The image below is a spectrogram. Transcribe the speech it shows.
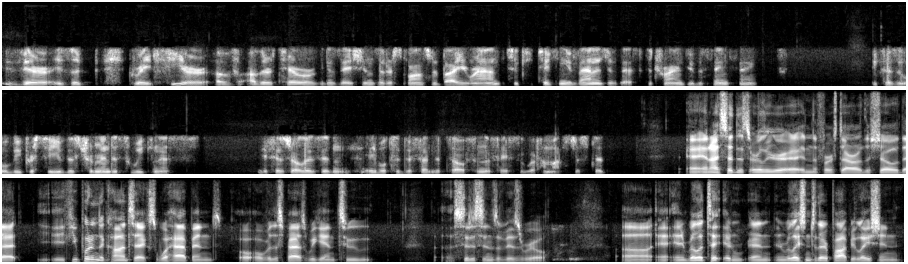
there is a great fear of other terror organizations that are sponsored by Iran to taking advantage of this to try and do the same thing, because it will be perceived as tremendous weakness if Israel isn't able to defend itself in the face of what Hamas just did. And I said this earlier uh, in the first hour of the show that if you put into context what happened over this past weekend to uh, citizens of Israel, uh, in, relati- in, in, in relation to their population,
